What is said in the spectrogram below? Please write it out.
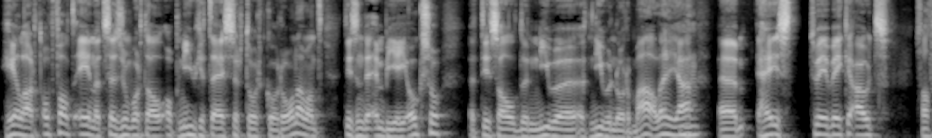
heel hard opvalt. Eén, het seizoen wordt al opnieuw geteisterd door corona. Want het is in de NBA ook zo. Het is al de nieuwe, het nieuwe normaal. Hè, ja. Mhm. Ehm, hij is twee weken oud. Het valt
